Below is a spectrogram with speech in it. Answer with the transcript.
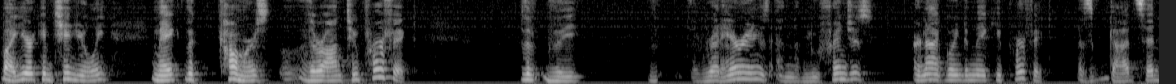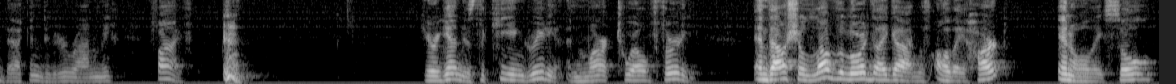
by year continually make the comers thereunto perfect. The, the, the red herrings and the blue fringes are not going to make you perfect, as God said back in Deuteronomy 5. Here again is the key ingredient in Mark 12:30. And thou shalt love the Lord thy God with all thy heart, and all thy soul,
